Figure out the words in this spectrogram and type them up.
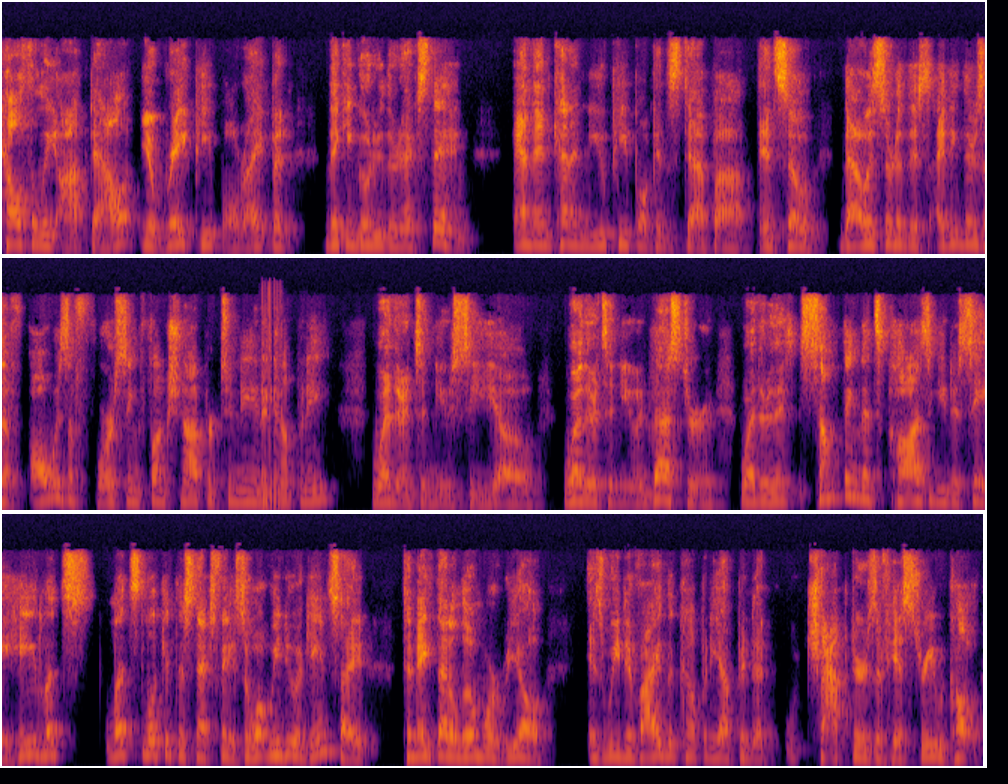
healthily opt out. You know, great people, right? But they can go do their next thing. And then kind of new people can step up. And so that was sort of this. I think there's a always a forcing function opportunity in a company, whether it's a new CEO, whether it's a new investor, whether there's something that's causing you to say, hey, let's let's look at this next phase. So what we do at Gainsight to make that a little more real is we divide the company up into chapters of history. We call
